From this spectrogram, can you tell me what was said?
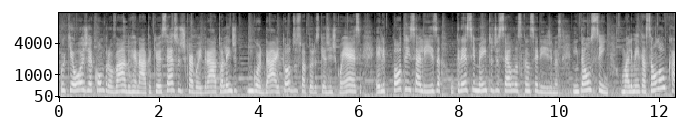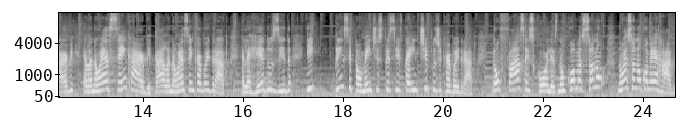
porque hoje é comprovado, Renata, que o excesso de carboidrato, além de engordar e todos os fatores que a gente conhece, ele potencializa o crescimento de células cancerígenas. Então, sim, uma alimentação low carb, ela não é sem carb, tá? Ela não é sem carboidrato, ela é reduzida e principalmente específica em tipos de carboidrato. Então faça escolhas, não coma só não, não é só não comer errado,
